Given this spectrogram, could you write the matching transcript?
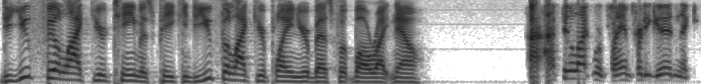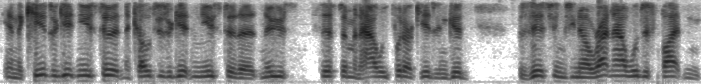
Do you feel like your team is peaking? Do you feel like you're playing your best football right now? I feel like we're playing pretty good, and the and the kids are getting used to it, and the coaches are getting used to the new system and how we put our kids in good positions. You know, right now we're just fighting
